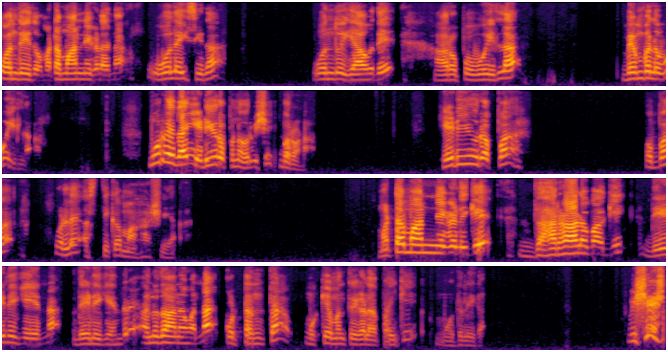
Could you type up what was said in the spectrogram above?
ಒಂದು ಇದು ಮಠಮಾನ್ಯಗಳನ್ನ ಓಲೈಸಿದ ಒಂದು ಯಾವುದೇ ಆರೋಪವೂ ಇಲ್ಲ, ಬೆಂಬಲವೂ ಇಲ್ಲ. ಮೂರನೇದಾಗಿ ಯಡಿಯೂರಪ್ಪನವ್ರ ವಿಷಯಕ್ಕೆ ಬರೋಣ. ಯಡಿಯೂರಪ್ಪ ಒಬ್ಬ ಒಳ್ಳೆ ಅಸ್ತಿಕ ಮಹಾಶಯ. ಮಠಮಾನ್ಯಗಳಿಗೆ ಧಾರಾಳವಾಗಿ ದೇಣಿಗೆಯನ್ನ, ದೇಣಿಗೆ ಅಂದ್ರೆ ಅನುದಾನವನ್ನ ಕೊಟ್ಟಂತ ಮುಖ್ಯಮಂತ್ರಿಗಳ ಪೈಕಿ ಮೊದಲಿಗ. ವಿಶೇಷ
